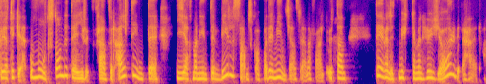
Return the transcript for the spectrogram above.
För jag tycker, och motståndet är ju framför allt inte i att man inte vill samskapa, det är min känsla i alla fall, utan det är väldigt mycket, men hur gör vi det här då?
